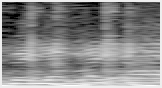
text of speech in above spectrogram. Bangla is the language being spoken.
জমরন যে আল্লাহ কয় ওই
